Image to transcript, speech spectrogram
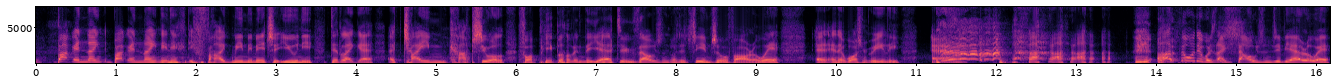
cloud. back in nine, back in 1985, me and my mates at uni did like a, a time capsule for people in the year 2000 because it seemed so far away, and, and it wasn't really. Um, I thought it was like thousands of years away.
